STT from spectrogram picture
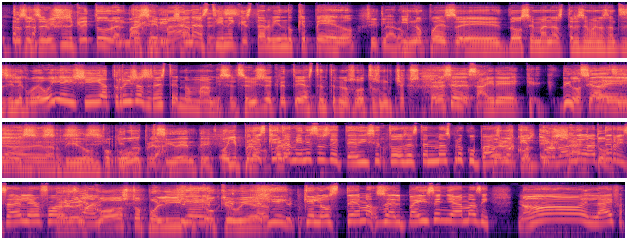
Entonces el servicio secreto durante Magni semanas Charters. tiene que estar viendo qué pedo. Sí, claro. Y no puedes eh, dos semanas, tres semanas antes decirle como de, oye, y si aterrizas en este, no mames, el servicio secreto ya está entre nosotros, muchachos. Pero ese desaire, que, digo, sí, ha- sí le ha Sí, sí, sí, ardido sí, un poquito al presidente. Oye, Pero, pero, es que pero- también esos de te dice todos están más preocupados el porque por dónde va a exacto. aterrizar el Air Force pero el One. costo político que, hubiera. que, que los temas, sea, el país en llamas y no, el IFA.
